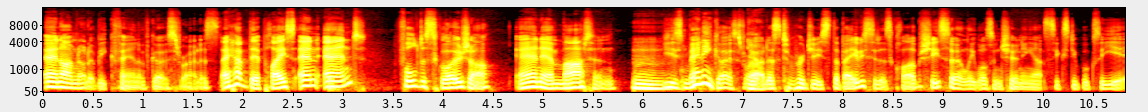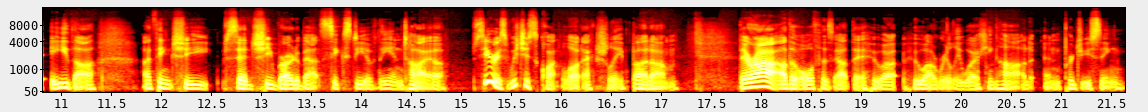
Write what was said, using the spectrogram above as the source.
And I'm not a big fan of ghostwriters. They have their place. And and full disclosure, Anne M. Martin used many ghostwriters to produce the Babysitters Club. She certainly wasn't churning out 60 books a year either. I think she said she wrote about 60 of the entire series, which is quite a lot actually. But um, there are other authors out there who are who are really working hard and producing.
